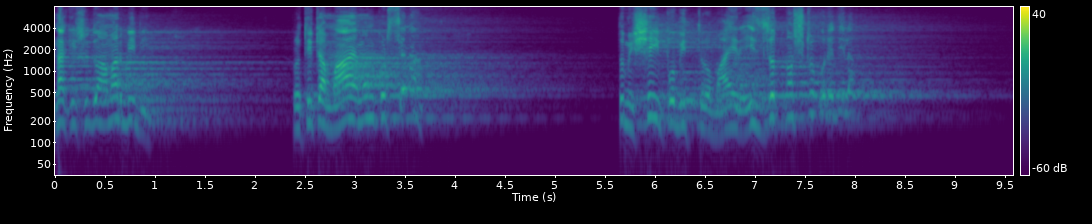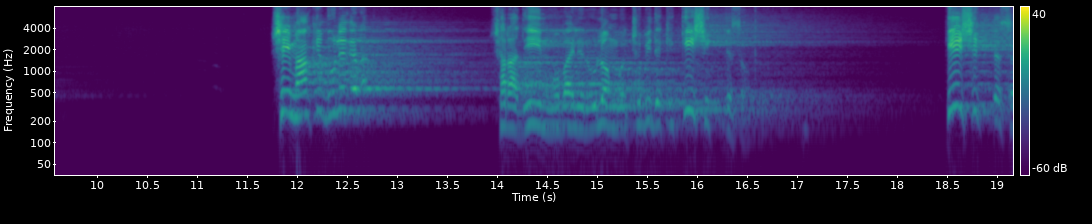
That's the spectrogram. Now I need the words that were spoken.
নাকি শুধু আমার বিবি? প্রতিটা মা এমন করছে না? তুমি সেই পবিত্র মায়ের ইজ্জত নষ্ট করে দিলা। সেই মাকে ভুলে গেলা? সারাদিন মোবাইলের উলঙ্গ ছবি দেখে কি শিখতেছ? কি শিখতেছ?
